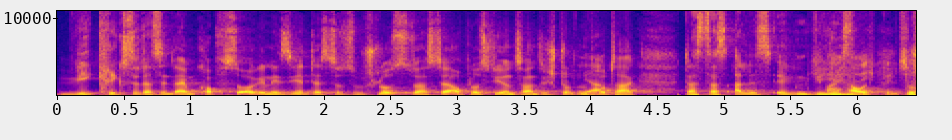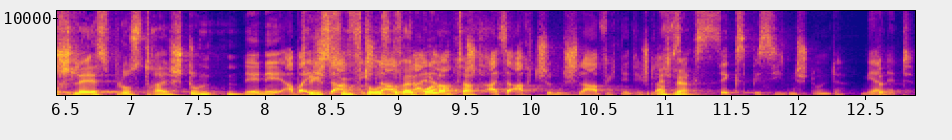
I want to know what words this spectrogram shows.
wie kriegst du das in deinem Kopf so organisiert, dass du zum Schluss, du hast ja auch bloß 24 Stunden Ja. pro Tag, dass das alles irgendwie Weiß hinhaut? nicht, du schläfst bloß drei Stunden? Nee, nee, aber ich schlafe fünf ich Dosen schlaf keine acht, also acht Stunden schlafe ich nicht. Ich schlafe sechs, sechs bis sieben Stunden, mehr nicht.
